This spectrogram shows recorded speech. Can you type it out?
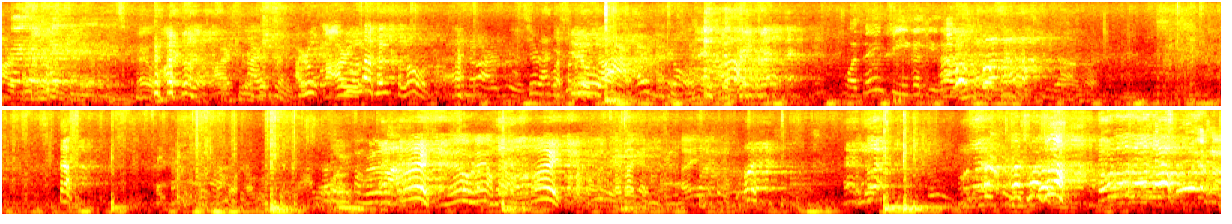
二乘没有二十四，二十四，二十四，二十五了，二十五那很二十四，其实六十二还是不够。我真进一个。哎，没有没有没有，哎，裁判点。快出来出来！走走走走，抓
